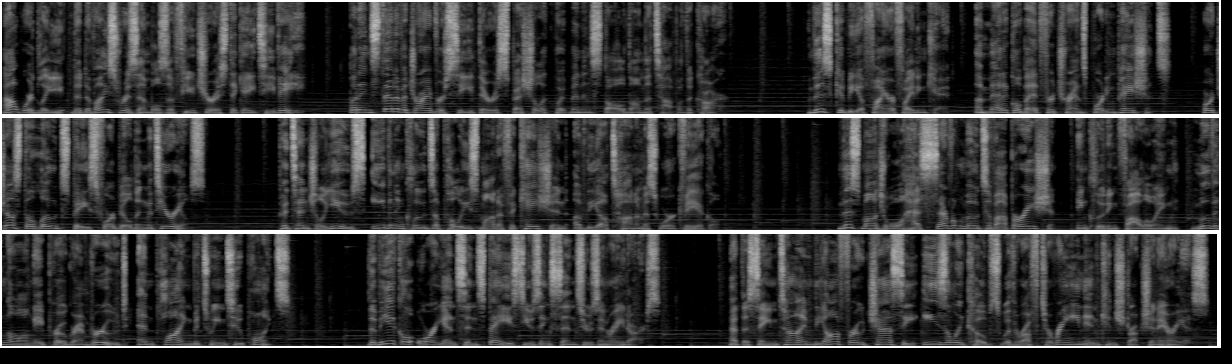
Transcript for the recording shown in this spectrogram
Outwardly, the device resembles a futuristic ATV, but instead of a driver's seat, there is special equipment installed on the top of the car. This could be a firefighting kit, a medical bed for transporting patients, or just a load space for building materials. Potential use even includes a police modification of the autonomous work vehicle. This module has several modes of operation, including following, moving along a programmed route, and flying between two points. The vehicle orients in space using sensors and radars. At the same time, the off-road chassis easily copes with rough terrain in construction areas.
